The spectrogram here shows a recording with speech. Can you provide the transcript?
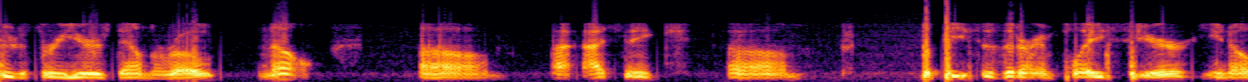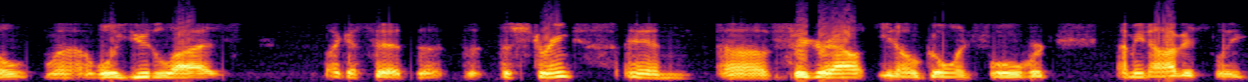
two to three years down the road. I think um, the pieces that are in place here, you know, uh, will utilize like I said, the, the, the strengths and uh, figure out, you know, going forward. I mean, obviously,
